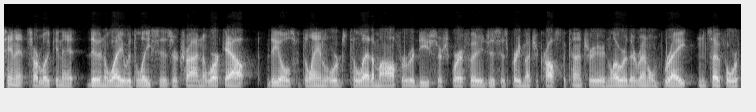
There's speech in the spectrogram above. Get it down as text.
tenants are looking at doing away with leases or trying to work out deals with the landlords to let them off or reduce their square footage. This is pretty much across the country and lower their rental rate and so forth.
